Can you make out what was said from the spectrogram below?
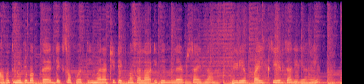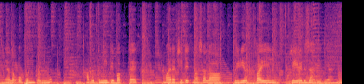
आता तुम्ही इथे बघताय डेस्कटॉपवरती मराठी टेक मसाला इथे लेफ्ट साईडला P D F file create झालेली आहे. याला ओपन करू आता तुम्ही इथे बघतायत Marathi tech Masala P D F file create झालेली आहे.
